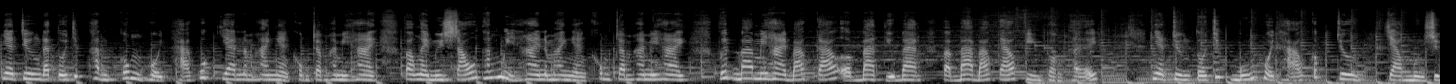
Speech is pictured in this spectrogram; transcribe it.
nhà trường đã tổ chức thành công Hội thảo quốc gia năm 2022 vào ngày 16 tháng 12 năm 2022 với 32 báo cáo ở 3 tiểu bang và 3 báo cáo phiên toàn thể. Nhà trường tổ chức 4 hội thảo cấp trường chào mừng sự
